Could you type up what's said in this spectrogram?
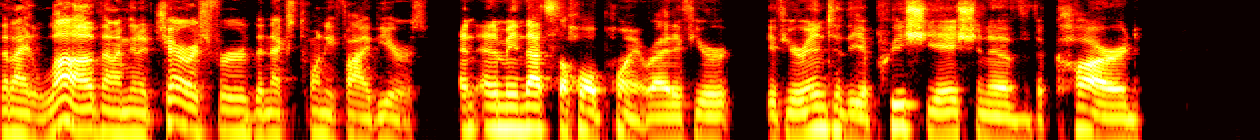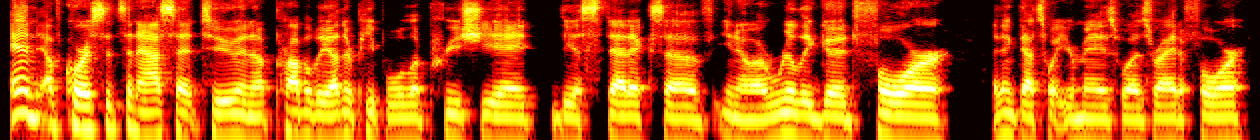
that I love and I'm going to cherish for the next 25 years. And, and I mean that's the whole point, right? If you're if you're into the appreciation of the card, and of course it's an asset too, and uh, probably other people will appreciate the aesthetics of you know a really good four. I think that's what your Mays was, right? A four.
